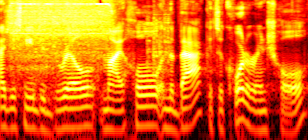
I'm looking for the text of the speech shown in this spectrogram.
I just need to drill my hole in the back. It's a quarter inch hole.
